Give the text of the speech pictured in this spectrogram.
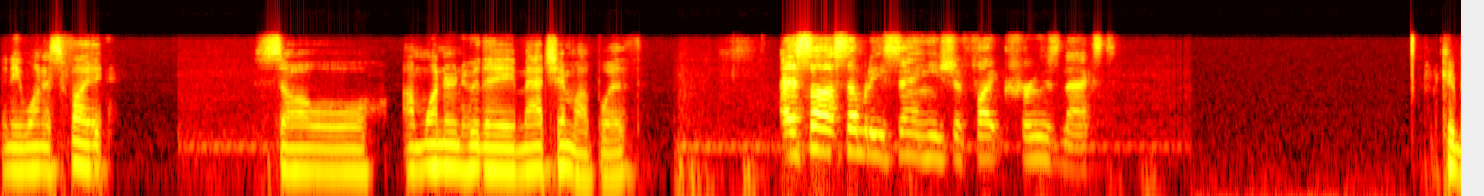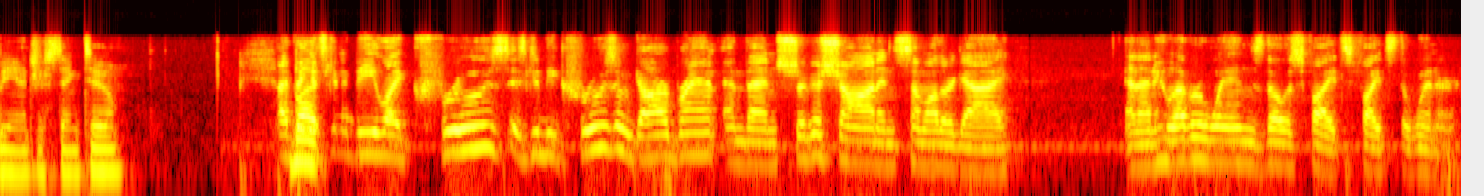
and he won his fight. So I'm wondering who they match him up with. I saw somebody saying he should fight Cruz next. Could be interesting too. I think But- it's gonna be like Cruz. It's gonna be Cruz and Garbrandt, and then Sugar Sean and some other guy, and then whoever wins those fights fights the winner.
